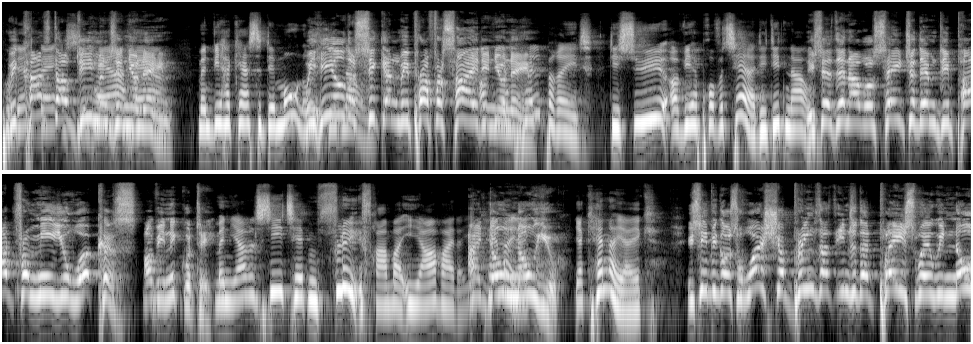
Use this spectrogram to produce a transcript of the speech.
på We den cast dag og out sige, demons "Herre, in your Herre." name. Men vi har kastet dæmoner we ud i dit healed the navn. sick and we prophesied Og in vi your har name. helbredt de syge, og vi har profeteret i dit navn. He said, Then I will say to them, Depart from me, you workers of iniquity. Men jeg vil sige til dem, fly fra mig, I arbejder. Jeg I don't jer know ikke. you. Jeg kender jer ikke. You see, because worship brings us into that place where we know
